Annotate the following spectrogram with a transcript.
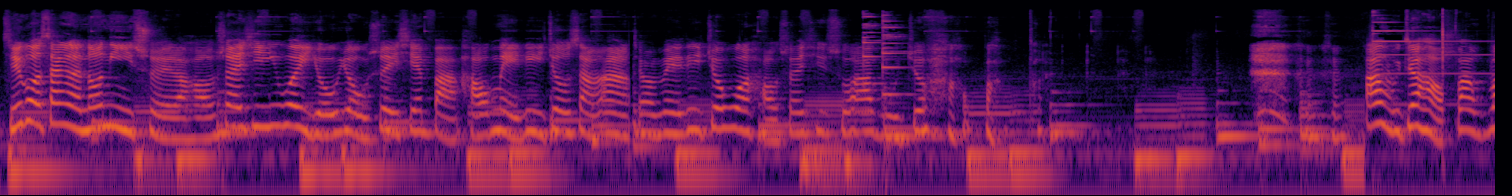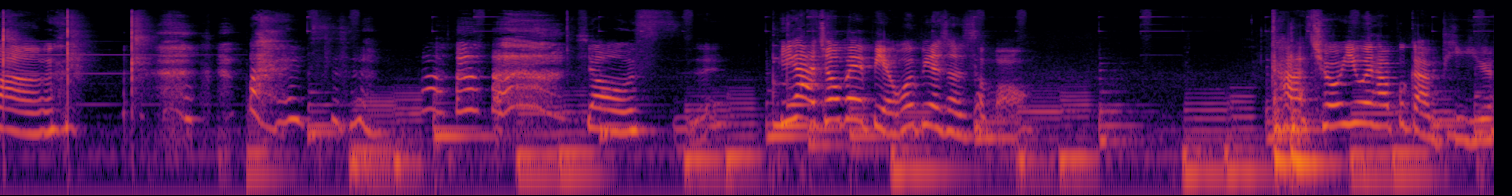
结果三个人都溺水了。好帅气因为游泳，所以先把好美丽救上岸。小美丽就问好帅气说：“阿五就好棒棒？”阿五就好棒棒，白痴，笑死、皮卡丘被扁会变成什么？卡丘因为他不敢皮。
